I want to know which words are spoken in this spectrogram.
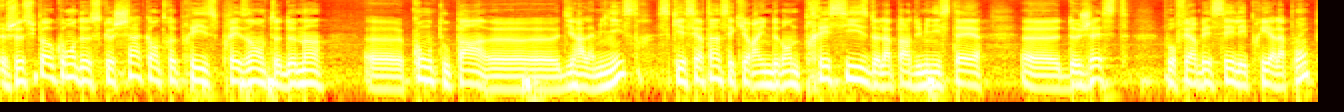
je ne suis pas au courant de ce que chaque entreprise présente demain. Euh, compte ou pas euh, dire à la ministre. Ce qui est certain, c'est qu'il y aura une demande précise de la part du ministère de gestes pour faire baisser les prix à la pompe.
